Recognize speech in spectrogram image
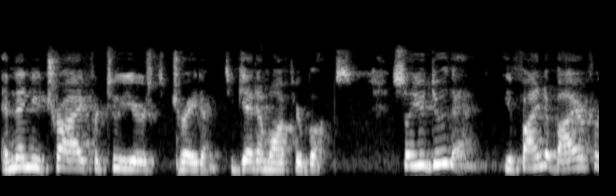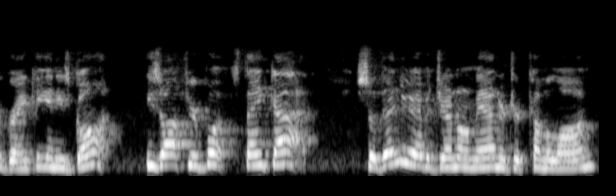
and then you try for two years to trade him to get him off your books. So you do that. You find a buyer for Greinke, and he's gone. He's off your books. Thank God. So then you have a general manager come along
